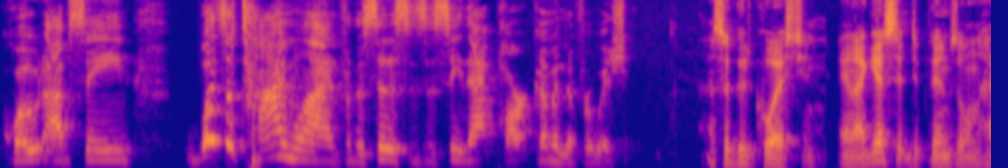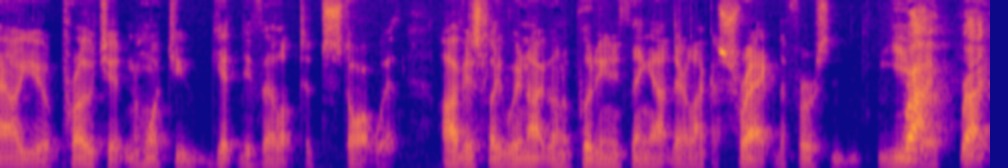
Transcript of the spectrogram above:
quote I've seen what's a timeline for the citizens to see that park come into fruition? that's a good question and i guess it depends on how you approach it and what you get developed to start with obviously we're not going to put anything out there like a Shrek the first year Right, right,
